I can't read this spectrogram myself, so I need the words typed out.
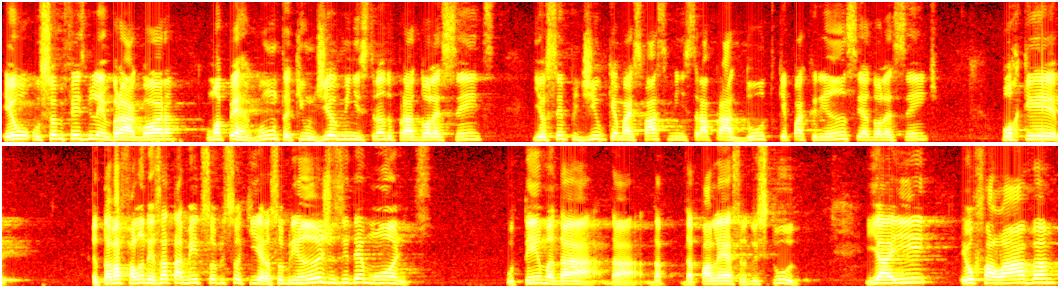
Eu, o Senhor me fez me lembrar agora uma pergunta que um dia eu ministrando para adolescentes, e eu sempre digo que é mais fácil ministrar para adulto que para criança e adolescente, porque eu estava falando exatamente sobre isso aqui, era sobre anjos e demônios, o tema da, da, da, da palestra, do estudo. E aí eu falava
